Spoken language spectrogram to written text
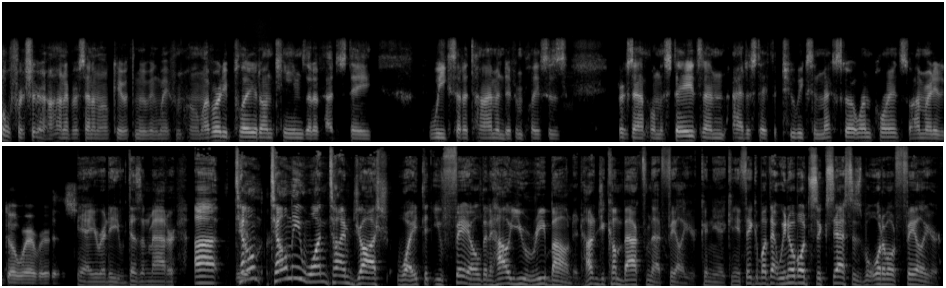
Oh, for sure. 100% I'm okay with moving away from home. I've already played on teams that have had to stay weeks at a time in different places. For example, in the States, and I had to stay for two weeks in Mexico at one point, so I'm ready to go wherever it is. Yeah, you're ready. It doesn't matter. Uh, tell tell me one time, Josh White, that you failed and how you rebounded. How did you come back from that failure? Can you can you think about that? We know about successes, but what about failure?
